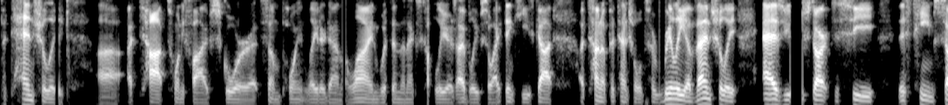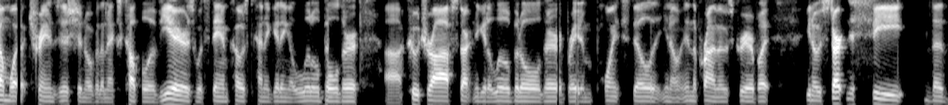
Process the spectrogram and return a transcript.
potentially uh, a top 25 scorer at some point later down the line within the next couple of years. I believe so. I think he's got a ton of potential to really eventually, as you start to see this team somewhat transition over the next couple of years, with Stamkos kind of getting a little bit older, uh, Kucherov starting to get a little bit older, Brayden Point still, you know, in the prime of his career, but you know, starting to see the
